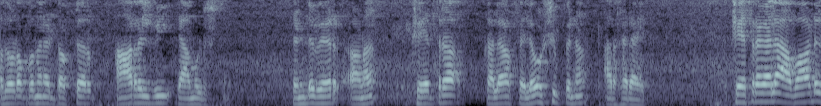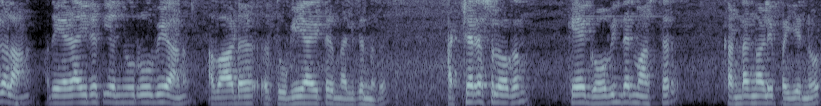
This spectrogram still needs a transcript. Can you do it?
അതോടൊപ്പം തന്നെ doctor R L V Ramakrishnan. രണ്ടുപേർ ആണ് ക്ഷേത്ര കലാ ഫെലോഷിപ്പിന് അർഹരായത്. ക്ഷേത്രകല അവാർഡുകളാണ് അത് ഏഴായിരത്തി അഞ്ഞൂറ് രൂപയാണ് അവാർഡ് തുകയായിട്ട് നൽകുന്നത്. അക്ഷരശ്ലോകം കെ ഗോവിന്ദൻ മാസ്റ്റർ കണ്ടങ്ങാളി പയ്യന്നൂർ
